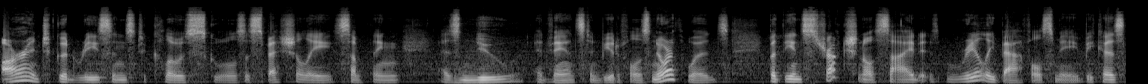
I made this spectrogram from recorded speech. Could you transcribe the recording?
aren't good reasons to close schools, especially something as new, advanced, and beautiful as Northwoods. But the instructional side is, really baffles me because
